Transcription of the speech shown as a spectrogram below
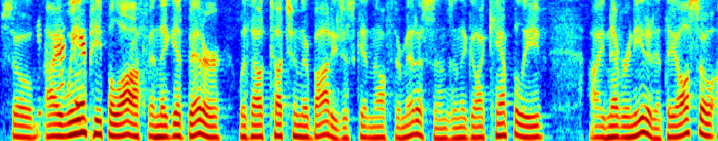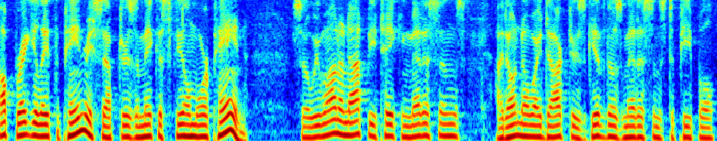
So I wean people off, and they get better without touching their body, just getting off their medicines. And they go, I can't believe I never needed it. They also upregulate the pain receptors and make us feel more pain. So we want to not be taking medicines. I don't know why doctors give those medicines to people.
